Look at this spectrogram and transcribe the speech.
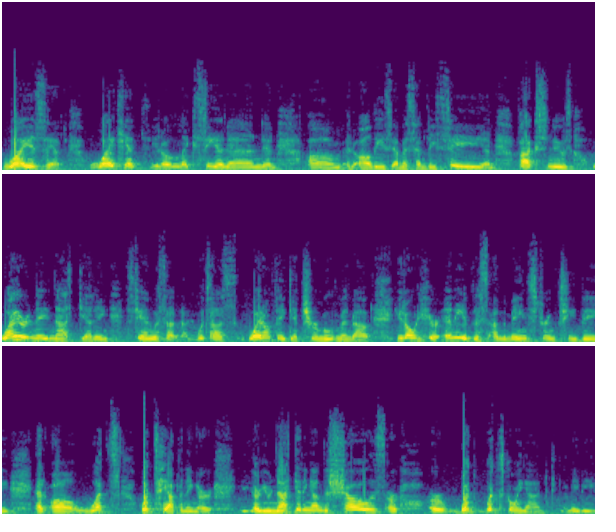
Why is that? Why can't you know, like CNN and um, and all these MSNBC and Fox News, why are they not getting stand with, uh, with us? Why don't they get your movement out? You don't hear any of this on the mainstream TV at all. What's what's happening? Are are you not getting on the shows, or or what what's going on? Maybe.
